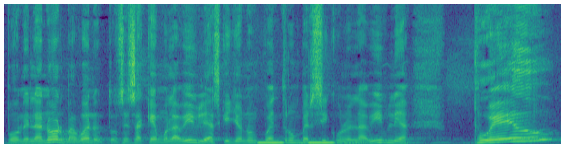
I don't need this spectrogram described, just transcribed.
pone la norma? Bueno, entonces saquemos la Biblia. Es que yo no encuentro un versículo en la Biblia. ¿Puedo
